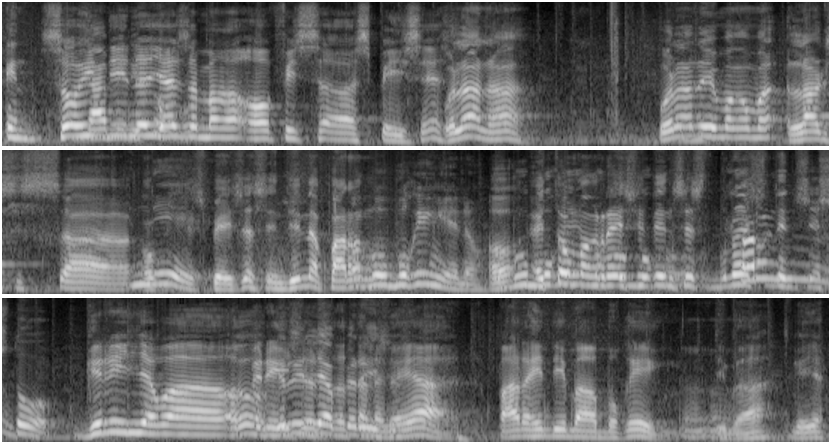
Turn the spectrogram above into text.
And So, dami hindi na yan sa mga office ah, spaces. Wala na. Wala na yung mga large uh, Hindi. office spaces. Hindi na. Parang, Mabubuking eh, no? oh, Bubukin- ito mga residences. Residences to. Guerrilla uh, Oh, operations guerrilla na operations. talaga yan. Para hindi mabuking. Di ba? Ganyan.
